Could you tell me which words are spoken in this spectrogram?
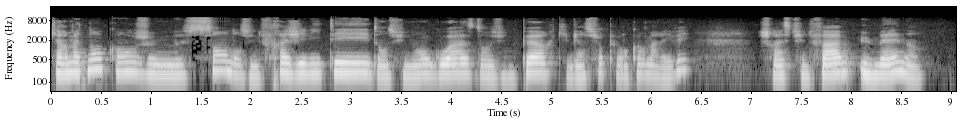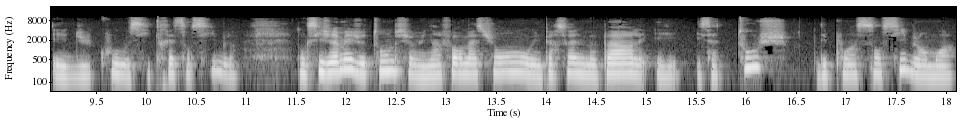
Car maintenant, quand je me sens dans une fragilité, dans une angoisse, dans une peur qui bien sûr peut encore m'arriver, je reste une femme humaine et du coup aussi très sensible. Donc si jamais je tombe sur une information ou une personne me parle et, ça touche des points sensibles en moi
